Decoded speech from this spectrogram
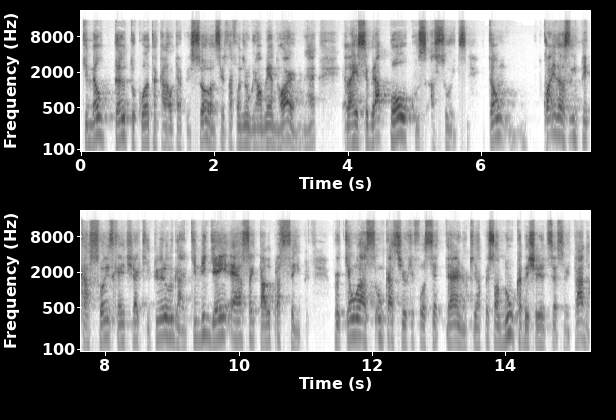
que não tanto quanto aquela outra pessoa, você está falando de um grau menor, né? Ela receberá poucos açoites. Então, quais as implicações que a gente tira aqui? Em primeiro lugar, que ninguém é açoitado para sempre. Porque um, um castigo que fosse eterno, que a pessoa nunca deixaria de ser açoitada,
